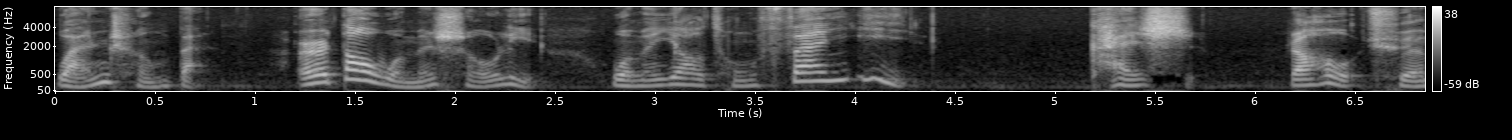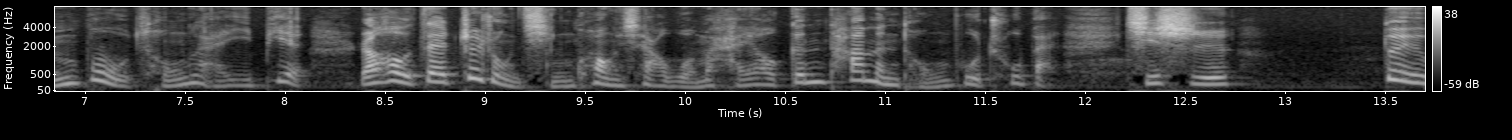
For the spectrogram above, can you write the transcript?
完成版，而到我们手里，我们要从翻译开始。然后全部重来一遍，然后在这种情况下，我们还要跟他们同步出版。其实对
